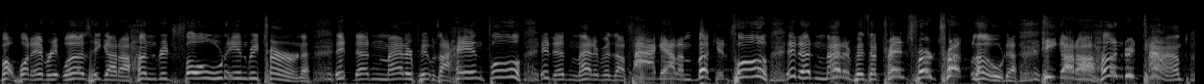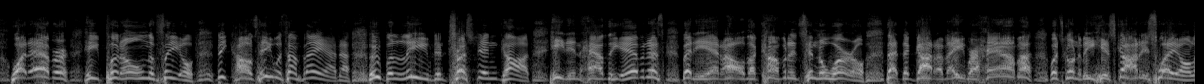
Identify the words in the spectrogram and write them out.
but whatever it was, He got a hundredfold in return. It doesn't matter if it was a handful, it doesn't matter if it's a five gallon bucket full, it doesn't matter if it's a transfer truckload. He got a hundred times whatever he put on the field because he was a man who believed and trusted in God. He didn't have the evidence, but he had all the confidence in the world that the God of Abraham was going to be his God as well,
